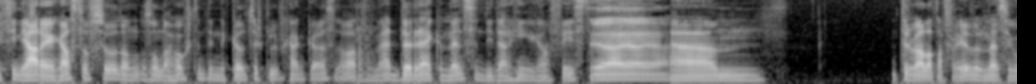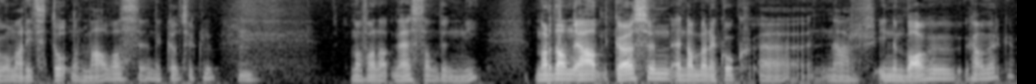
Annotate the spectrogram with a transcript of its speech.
17-jarige gast of zo, dan zondagochtend in de Culture Club gaan kuisen. Dat waren voor mij de rijke mensen die daar gingen gaan feesten. Ja, ja, ja. Um, Terwijl dat, dat voor heel veel mensen gewoon maar iets doodnormaal was, hè, de Culture Club. Hm. Maar vanuit mijn standpunt niet. Maar dan, ja, kuisen en dan ben ik ook uh, naar in de bouw gaan werken.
